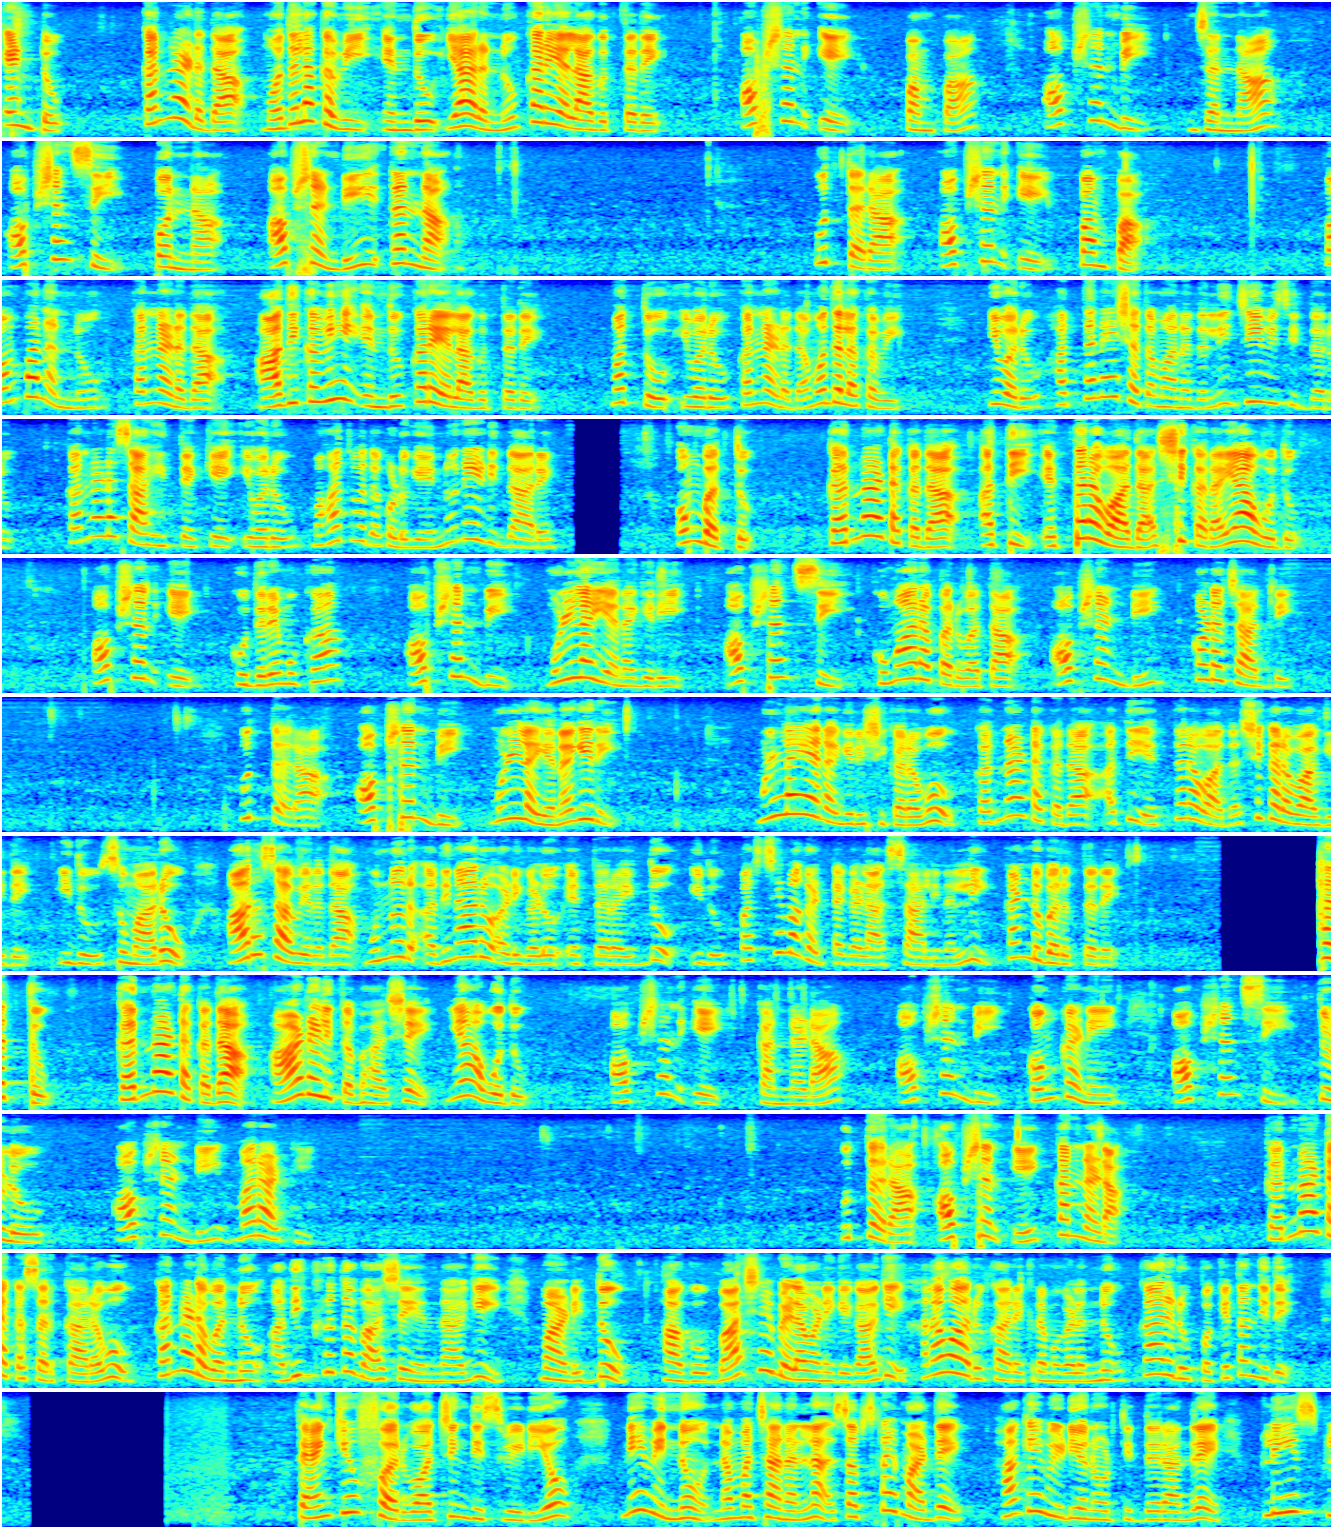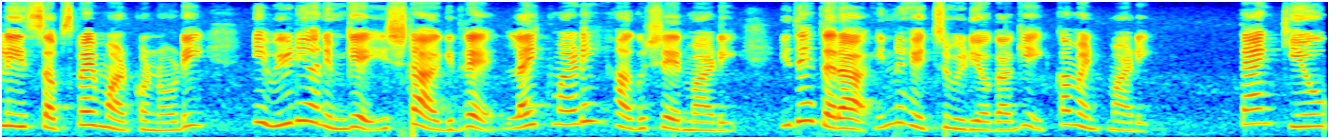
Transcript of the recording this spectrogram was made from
ಎಂಟು, ಕನ್ನಡದ ಮೊದಲ ಕವಿ ಎಂದು ಯಾರನ್ನು ಕರೆಯಲಾಗುತ್ತದೆ? Option A, Pampa. Option B, Janna. Option C, Ponna. Option D, Ranna. ಉತ್ತರ ಆಪ್ಷನ್ ಎ, ಪಂಪ. ಪಂಪನನ್ನು ಕನ್ನಡದ ಆದಿಕವಿ ಎಂದು ಕರೆಯಲಾಗುತ್ತದೆ ಮತ್ತು ಇವರು ಕನ್ನಡದ ಮೊದಲ ಕವಿ. ಇವರು ಹತ್ತನೇ ಶತಮಾನದಲ್ಲಿ ಜೀವಿಸಿದ್ದರು. ಕನ್ನಡ ಸಾಹಿತ್ಯಕ್ಕೆ ಇವರು ಮಹತ್ವದ ಕೊಡುಗೆಯನ್ನು ನೀಡಿದ್ದಾರೆ. ಒಂಬತ್ತು, ಕರ್ನಾಟಕದ ಅತಿ ಎತ್ತರವಾದ ಶಿಖರ ಯಾವುದು? Option A, Kudremukh. Option B, Mullayanagiri. Option C Kumara Parvatha option D Kodachadri. ಉತ್ತರ ಆಪ್ಷನ್ ಬಿ ಮುಳ್ಳಯ್ಯನಗಿರಿ. ಮುಳ್ಳಯ್ಯನಗಿರಿ ಶಿಖರವು ಕರ್ನಾಟಕದ ಅತಿ ಎತ್ತರವಾದ ಶಿಖರವಾಗಿದೆ. ಇದು ಸುಮಾರು ಆರು ಸಾವಿರದ ಮುನ್ನೂರ ಹದಿನಾರು ಅಡಿಗಳು ಎತ್ತರ ಇದ್ದು, ಇದು ಪಶ್ಚಿಮ ಘಟ್ಟಗಳ ಸಾಲಿನಲ್ಲಿ ಕಂಡುಬರುತ್ತದೆ. ಹತ್ತು, ಕರ್ನಾಟಕದ ಆಡಳಿತ ಭಾಷೆ ಯಾವುದು? Option A Kannada option B Konkani option C Tulu option D Marathi ಉತ್ತರ ಆಪ್ಷನ್ ಎ ಕನ್ನಡ ಕರ್ನಾಟಕ ಸರ್ಕಾರವು ಕನ್ನಡವನ್ನು ಅಧಿಕೃತ ಭಾಷೆಯನ್ನಾಗಿ ಮಾಡಿದ್ದು ಹಾಗೂ ಭಾಷೆ ಬೆಳವಣಿಗೆಗಾಗಿ ಹಲವಾರು ಕಾರ್ಯಕ್ರಮಗಳನ್ನು ಕಾರ್ಯರೂಪಕ್ಕೆ ತಂದಿದೆ. Thank you for watching this video ನೀವಿನ್ನೂ ನಮ್ಮ ಚಾನಲ್ನ ಸಬ್ಸ್ಕ್ರೈಬ್ ಮಾಡದೆ ಹಾಗೆ ವಿಡಿಯೋ ನೋಡ್ತಿದ್ದೀರಾ ಅಂದರೆ ಪ್ಲೀಸ್ ಪ್ಲೀಸ್ ಸಬ್ಸ್ಕ್ರೈಬ್ ಮಾಡ್ಕೊಂಡು ನೋಡಿ. ಈ ವಿಡಿಯೋ ನಿಮಗೆ ಇಷ್ಟ ಆಗಿದ್ರೆ ಲೈಕ್ ಮಾಡಿ ಹಾಗೂ ಶೇರ್ ಮಾಡಿ. ಇದೇ ಥರ ಇನ್ನೂ ಹೆಚ್ಚು ವಿಡಿಯೋಗಾಗಿ ಕಮೆಂಟ್ ಮಾಡಿ. Thank you.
